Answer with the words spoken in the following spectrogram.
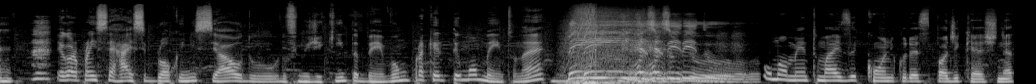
e agora, pra encerrar esse bloco inicial do, do filme de quinta, bem, vamos pra aquele teu momento, né? Bem resumido! O momento mais icônico desse podcast, né?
